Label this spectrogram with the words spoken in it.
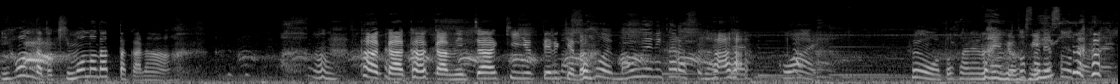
日本だと着物だったから。うん。カーカーカーカーめっちゃ気言ってるけど。今すごい真上にカラスがいて 怖い。糞を落とされないように。落とされそうだよね。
